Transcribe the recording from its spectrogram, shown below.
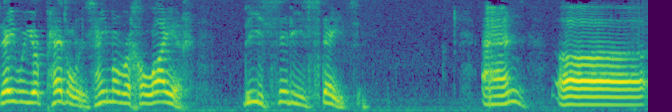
they were your peddlers, Hema Rechalayach, these cities, states. And uh,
